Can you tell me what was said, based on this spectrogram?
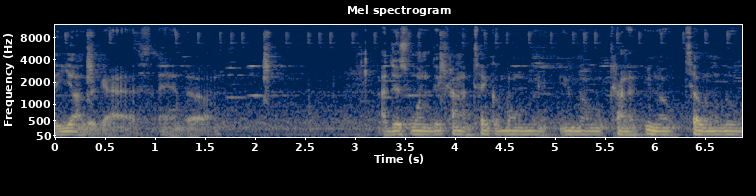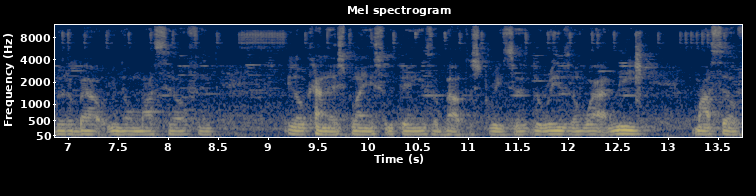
the younger guys. And uh, I just wanted to kind of take a moment, you know, kind of, you know, tell them a little bit about, you know, myself and, you know, kind of explain some things about the streets as the reason why me, myself,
